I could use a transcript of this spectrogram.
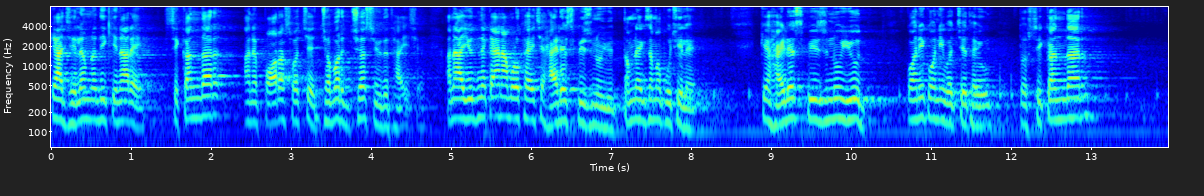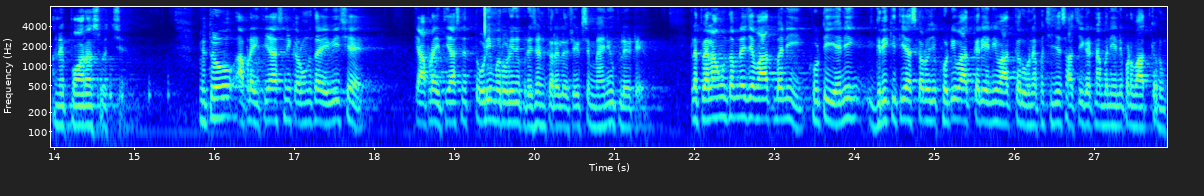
કે આ ઝેલમ નદી કિનારે સિકંદર અને પોરસ વચ્ચે જબરજસ્ત યુદ્ધ થાય છે. અને આ યુદ્ધને કયા નામ ઓળખાય છે? હાઇડેસ્પીઝનું યુદ્ધ. તમને એક્ઝામમાં પૂછી લે. કે હાઇડેસ્પીઝનું યુદ્ધ કોની કોની વચ્ચે થયું? તો સિકંદર અને પોરસ વચ્ચે. મિત્રો, આપણા ઇતિહાસની કરુણતા એવી છે કે આપણા ઇતિહાસને તોડી મરોડીને પ્રેઝન્ટ કરેલો છે. ઇટ્સ એ મેન્યુપ્લેટેડ એટલે પહેલાં હું તમને જે વાત બની, ખોટી, એની ગ્રીક ઇતિહાસકારો જે ખોટી વાત કરી, એની વાત કરું અને પછી જે સાચી ઘટના બની એની પણ વાત કરું.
